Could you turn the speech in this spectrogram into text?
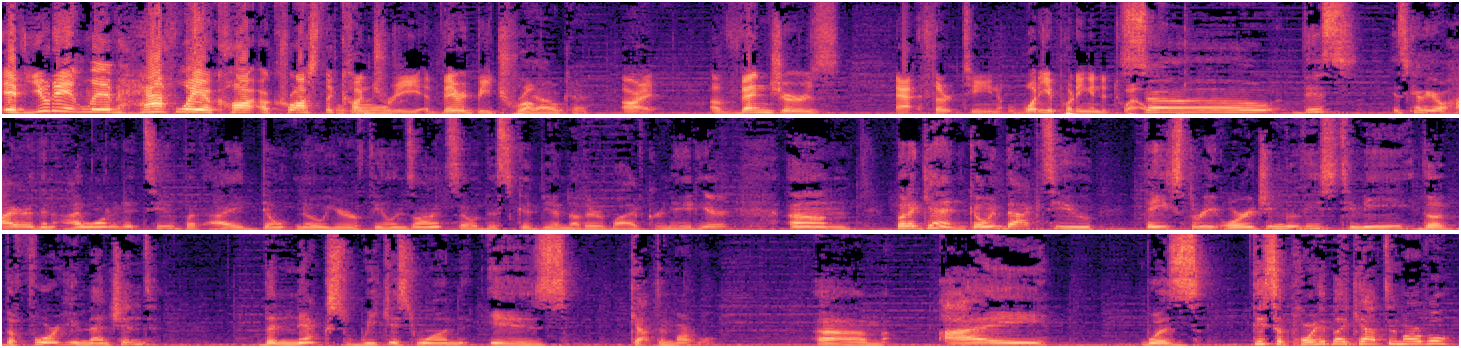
if you didn't live halfway aco- across the country, there'd be trouble. Yeah, okay. All right, Avengers at thirteen. What are you putting into twelve? So this is going to go higher than I wanted it to, but I don't know your feelings on it. So this could be another live grenade here. Um, but again, going back to Phase Three origin movies, to me, the the four you mentioned, the next weakest one is Captain Marvel. Um, I was disappointed by Captain Marvel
